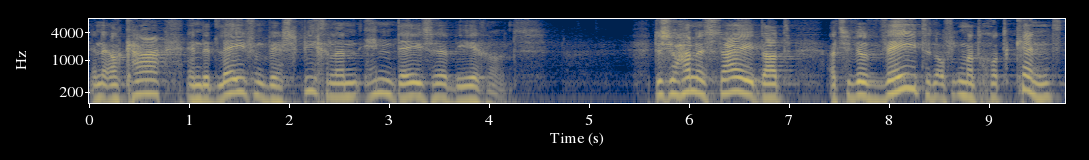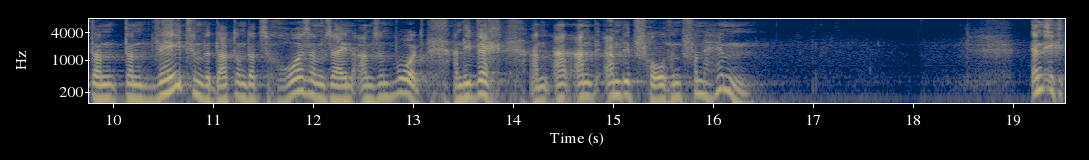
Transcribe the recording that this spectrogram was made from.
en elkaar. En dit leven weerspiegelen in deze wereld. Dus Johannes zei dat als je wil weten of iemand God kent, dan, weten we dat omdat ze gehoorzaam zijn aan zijn woord, aan die weg, aan dit volgen van Hem. En ik,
